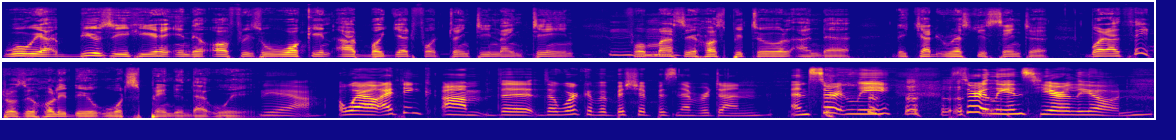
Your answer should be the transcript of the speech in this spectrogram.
we were busy here in the office working out budget for 2019 for Mhm. Mercy Hospital and uh, the Child Rescue Center. But I think it was a holiday worth spending that way. Yeah. Well, I think um, the the work of a bishop is never done, and certainly certainly in Sierra Leone,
